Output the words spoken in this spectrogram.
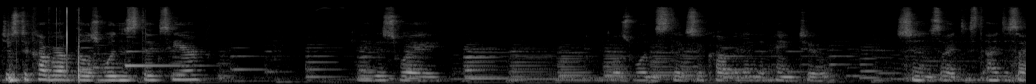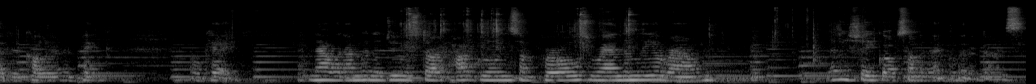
just to cover up those wooden sticks here. Okay, this way those wooden sticks are covered in the paint too, since I, just, I decided to color it in pink. Okay, now what I'm going to do is start hot gluing some pearls randomly around. Let me shake off some of that glitter, guys.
